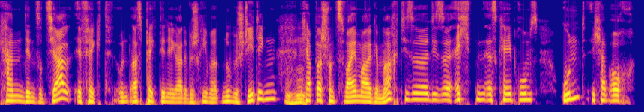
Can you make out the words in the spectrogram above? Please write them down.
kann den Sozialeffekt und Aspekt, den ihr gerade beschrieben habt, nur bestätigen. Mhm. Ich habe das schon zweimal gemacht, diese, diese echten Escape Rooms. Und ich habe auch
